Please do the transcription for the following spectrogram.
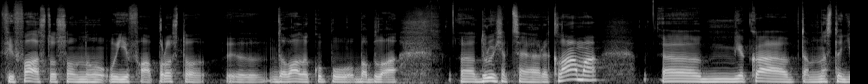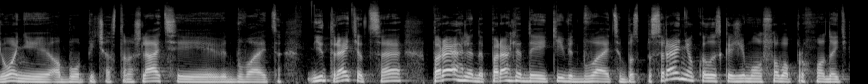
ФІФА, стосовно УЄФА, просто е, давали купу бабла. Е, друге, це реклама. Е, яка там на стадіоні або під час трансляції відбувається. І третє це перегляди, перегляди, які відбуваються безпосередньо, коли, скажімо, особа проходить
